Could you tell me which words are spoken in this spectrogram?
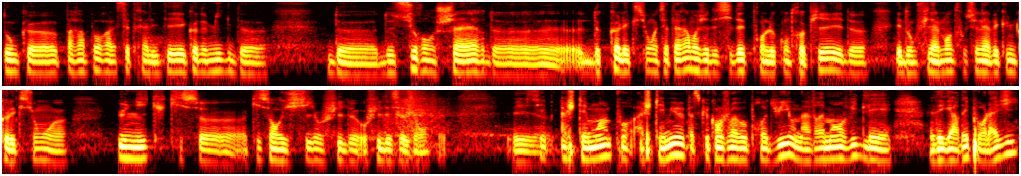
donc par rapport à cette réalité économique de de, de surenchère, de, de, collection, etc. Moi, j'ai décidé de prendre le contre-pied et, de, et donc finalement de fonctionner avec une collection unique qui se, qui s'enrichit au fil, au fil des saisons, en fait. C'est euh, acheter moins pour acheter mieux, parce que quand je vois vos produits, on a vraiment envie de les, de les garder pour la vie.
